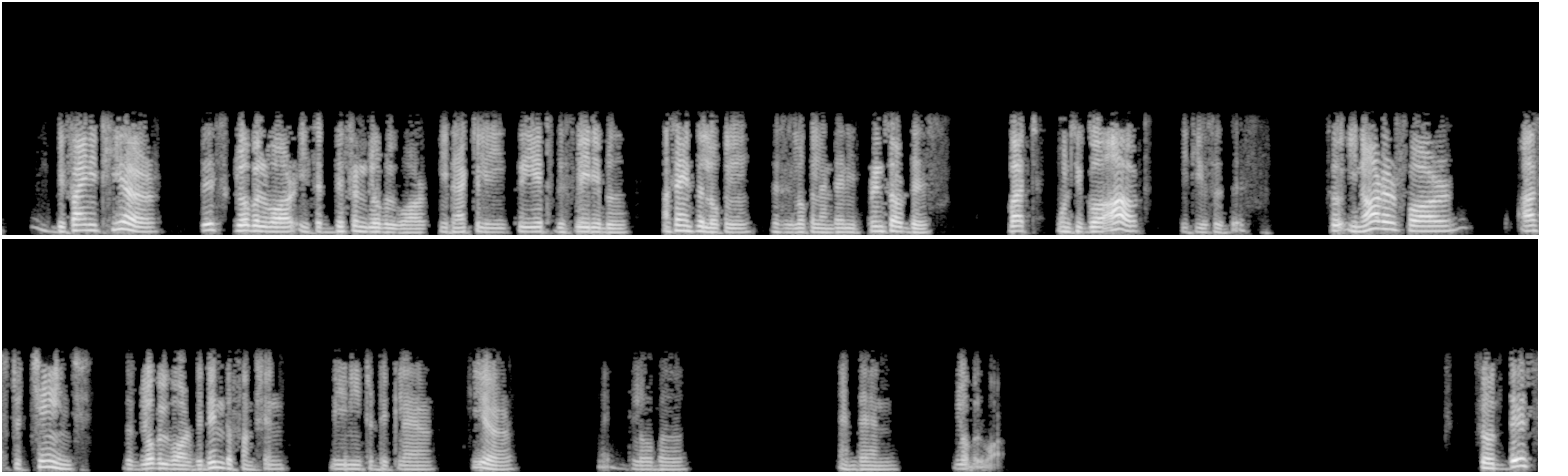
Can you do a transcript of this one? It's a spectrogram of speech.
define it here this global var is a different global var it actually creates this variable assigns the local this is local and then it prints out this but once you go out it uses this. So in order for us to change the global var within the function we need to declare here global and then global var. So this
